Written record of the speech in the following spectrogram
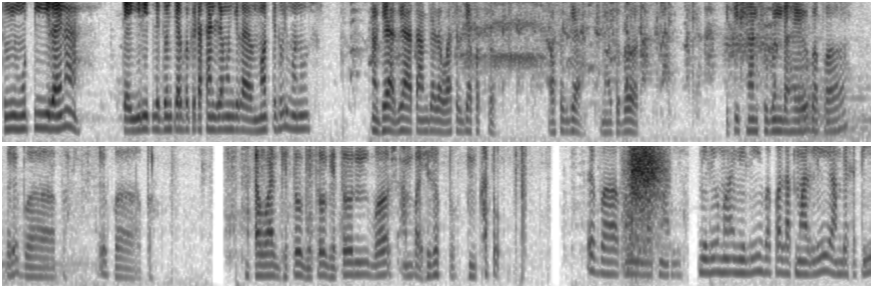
तुम्ही मोठी इर आहे ना त्या इरीतले दोन चार बकेटा सांडल्या म्हणजे काय मरते थोडी माणूस. हां घ्या घ्या आता आंब्याचा वासच घ्या फक्त. वासच घ्या नाही तर बस. किती छान सुगंध आहे हो, बापा. अरे बापा अरे बापा. आता वास घेतो घेतो घेतो बस आंबा हिसकतो खातो. अरे बापा मला लाक मारली. मेली हो, माय मेली बापा लाक मारली आंब्यासाठी.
